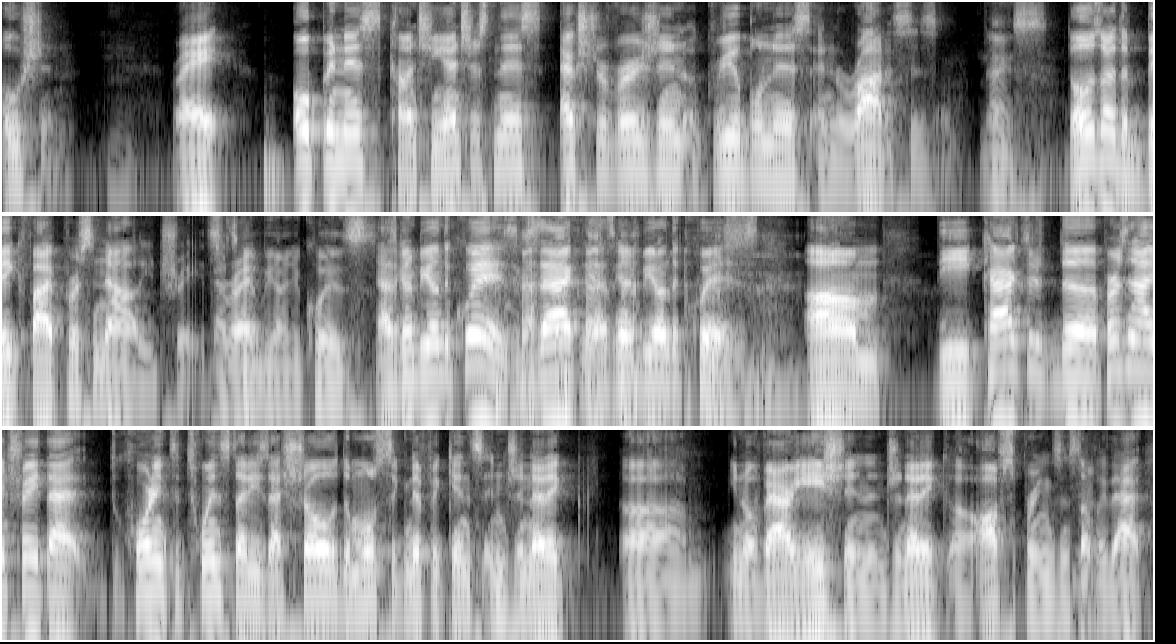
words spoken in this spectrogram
OCEAN, right? Openness, conscientiousness, extroversion, agreeableness, and neuroticism. Nice. Those are the big five personality traits, right? That's right? gonna be on your quiz. That's gonna be on the quiz. Exactly. That's gonna be on the quiz. Um, the character, the personality trait that, according to twin studies, that show the most significance in genetic, um, you know, variation and genetic uh, offsprings and stuff like that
